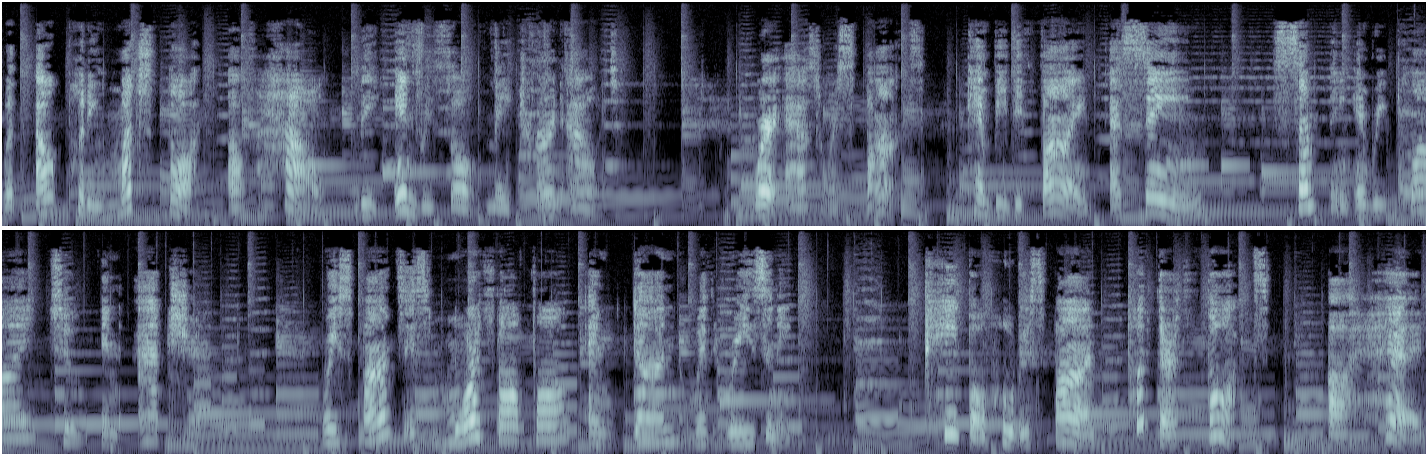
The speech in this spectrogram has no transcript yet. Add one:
without putting much thought of how the end result may turn out. Whereas response can be defined as saying something in reply to an action response is more thoughtful and done with reasoning. People who respond put their thoughts ahead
